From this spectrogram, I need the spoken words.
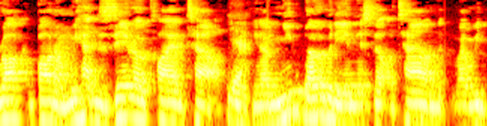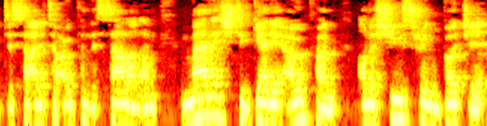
rock bottom. We had zero clientele. Yeah. You know, knew nobody in this little town where we decided to open the salon and managed to get it open on a shoestring budget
